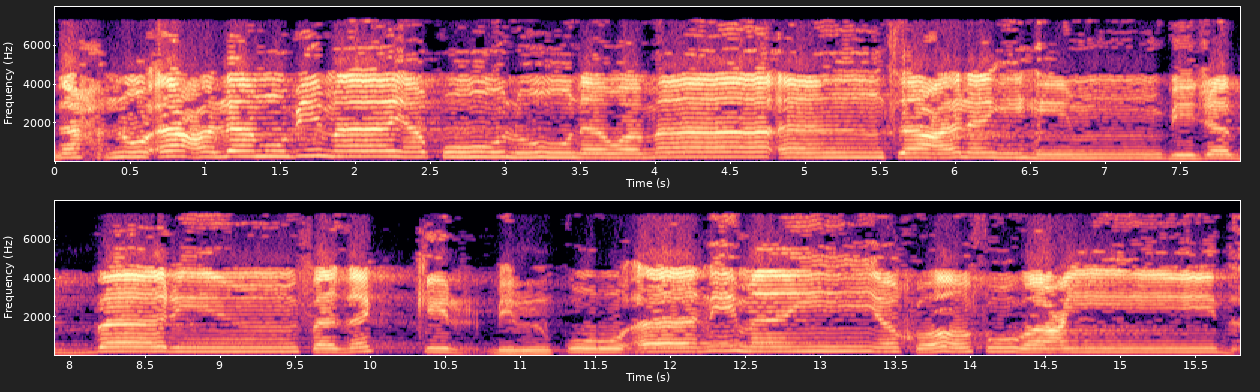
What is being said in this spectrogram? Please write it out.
نَّحْنُ أَعْلَمُ بِمَا يَقُولُونَ وَمَا أَنتَ عَلَيْهِم بِجَبَّارٍ فَذَكِّرْ بِالْقُرْآنِ مَن يَخَافُ وَعِيدِ.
